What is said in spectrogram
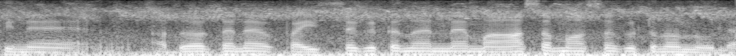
പിന്നെ അതുപോലെ തന്നെ പൈസ കിട്ടുന്ന തന്നെ മാസം മാസം കിട്ടുന്നൊന്നുമില്ല.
